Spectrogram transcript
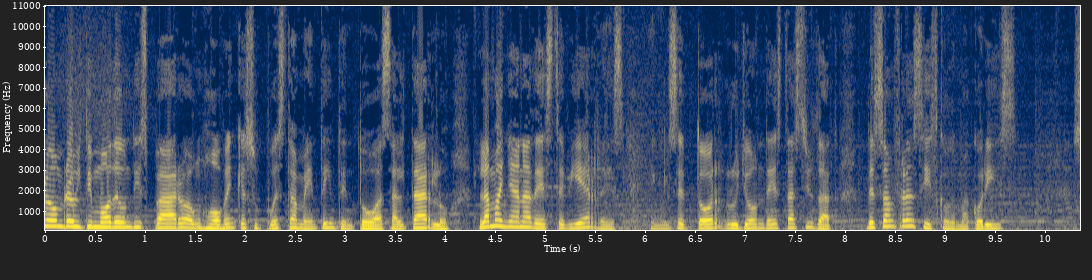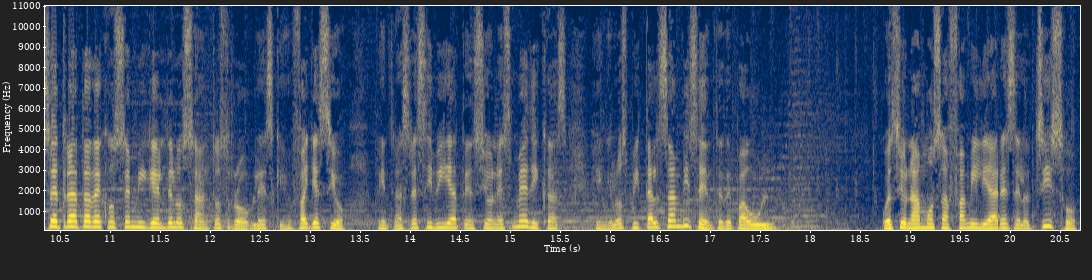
hombre ultimó de un disparo a un joven que supuestamente intentó asaltarlo la mañana de este viernes en el sector Grullón de esta ciudad de San Francisco de Macorís. Se trata de José Miguel de los Santos Robles, quien falleció mientras recibía atenciones médicas en el Hospital San Vicente de Paul. Cuestionamos a familiares del occiso,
